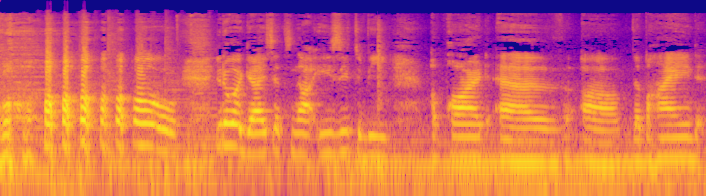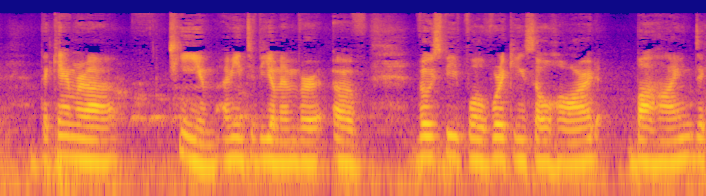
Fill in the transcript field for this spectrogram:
Whoa! You know what, guys? It's not easy to be a part of uh, the behind the camera team. I mean, to be a member of those people working so hard behind the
